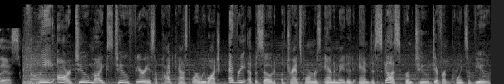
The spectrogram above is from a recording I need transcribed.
This. We are Two Mics, Too Furious, a podcast where we watch every episode of Transformers Animated and discuss from two different points of view.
